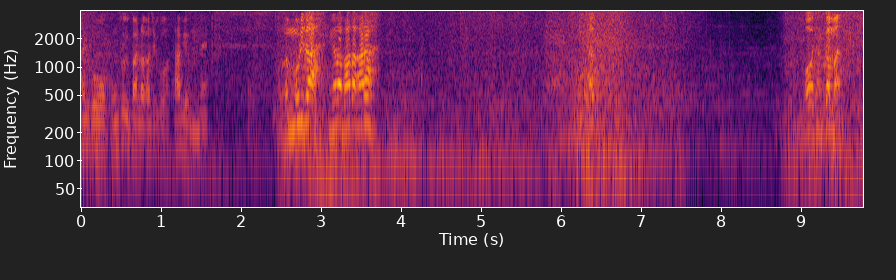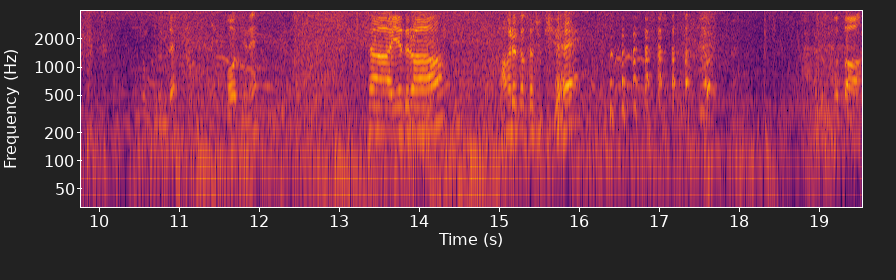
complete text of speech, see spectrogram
아이고 공속이 빨라가지고 답이 없네. 선물이다. 이거나 받아가라. 어 잠깐만. 좀 그런데? 어 되네. 자 얘들아. 방어를 깎아줄게 죽었다.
